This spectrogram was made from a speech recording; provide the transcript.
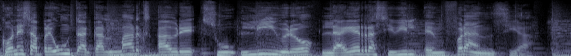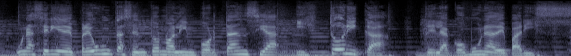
Con esa pregunta, Karl Marx abre su libro La guerra civil en Francia. Una serie de preguntas en torno a la importancia histórica de la comuna de París.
